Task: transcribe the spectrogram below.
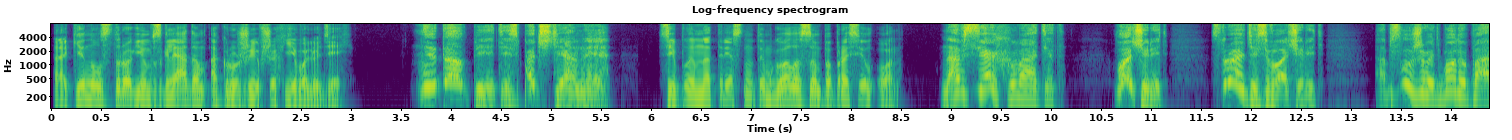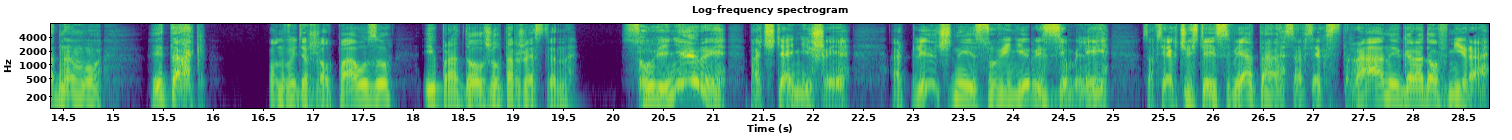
окинул строгим взглядом окруживших его людей. «Не толпитесь, почтенные!» Сиплым натреснутым голосом попросил он. «На всех хватит! В очередь! Стройтесь в очередь! Обслуживать буду по одному. Итак...» Он выдержал паузу и продолжил торжественно. «Сувениры, почтеннейшие! Отличные сувениры с земли, со всех частей света, со всех стран и городов мира,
